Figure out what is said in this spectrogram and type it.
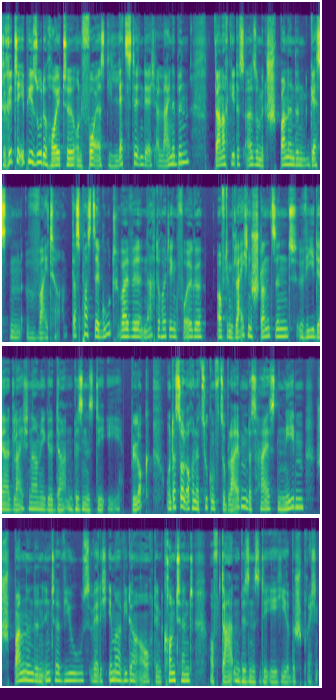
Dritte Episode heute und vorerst die letzte, in der ich alleine bin. Danach geht es also mit spannenden Gästen weiter. Das passt sehr gut, weil wir nach der heutigen Folge auf dem gleichen Stand sind wie der gleichnamige datenbusiness.de Blog. Und das soll auch in der Zukunft so bleiben. Das heißt, neben spannenden Interviews werde ich immer wieder auch den Content auf datenbusiness.de hier besprechen.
